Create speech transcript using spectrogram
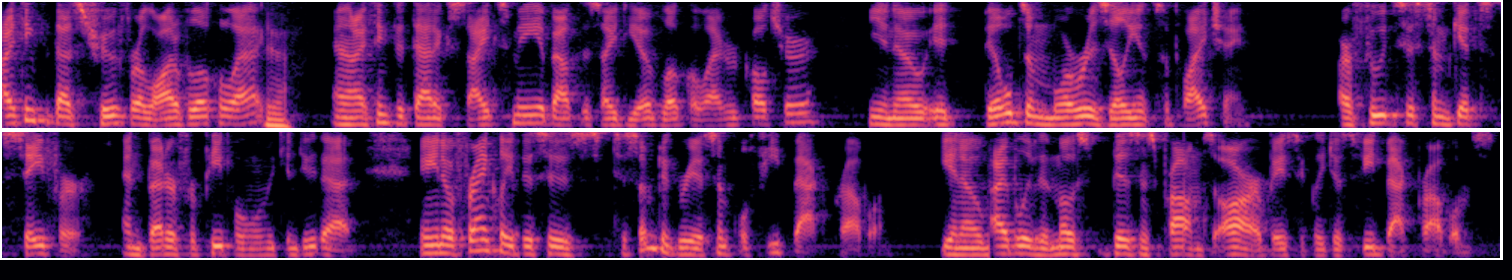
I think that that's true for a lot of local ag. Yeah. And I think that that excites me about this idea of local agriculture. You know, it builds a more resilient supply chain. Our food system gets safer and better for people when we can do that. And, you know, frankly, this is to some degree a simple feedback problem. You know, I believe that most business problems are basically just feedback problems.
